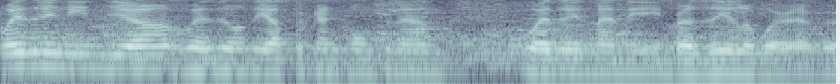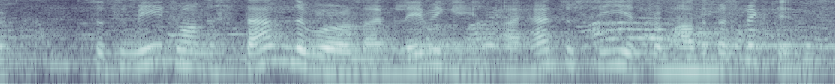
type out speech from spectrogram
Whether in India, whether on the African continent, whether in many in Brazil or wherever. So to me, to understand the world I'm living in, I had to see it from other perspectives.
